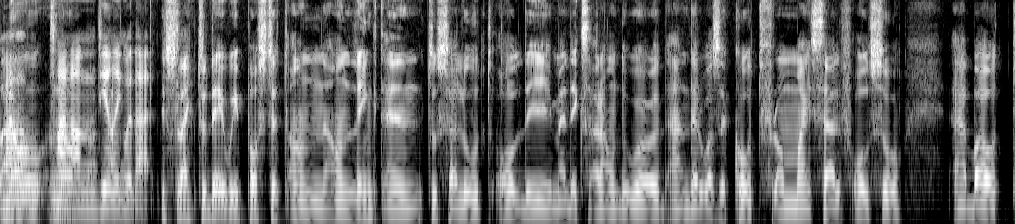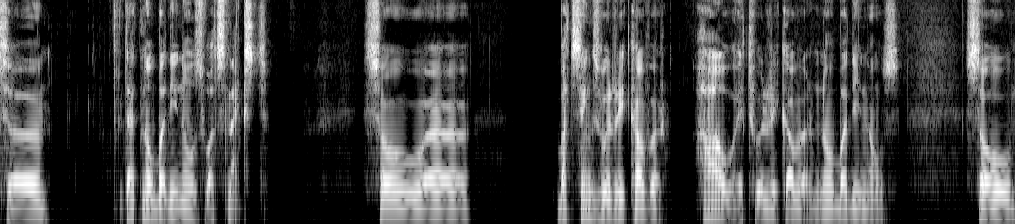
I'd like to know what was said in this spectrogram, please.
um, no, plan no, on dealing with that? It's like today we posted on on LinkedIn to salute all the medics around the world, and there was a quote from myself also about. Uh, that nobody knows what's next. So, uh, but things will recover. How it will recover, nobody knows. So,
